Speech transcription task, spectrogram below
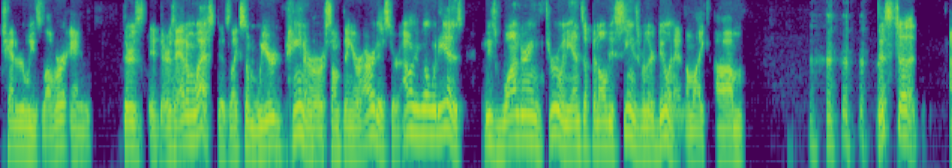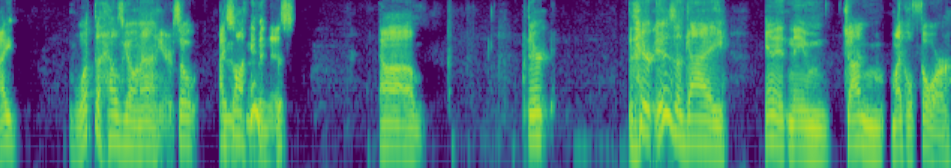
Chatterley's Lover, and there's there's Adam West. There's like some weird painter or something or artist or I don't even know what he is. He's wandering through, and he ends up in all these scenes where they're doing it. And I'm like, um, this just I, what the hell's going on here? So I saw him in this. Um, there, there is a guy in it named Jon Mikl Thor,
